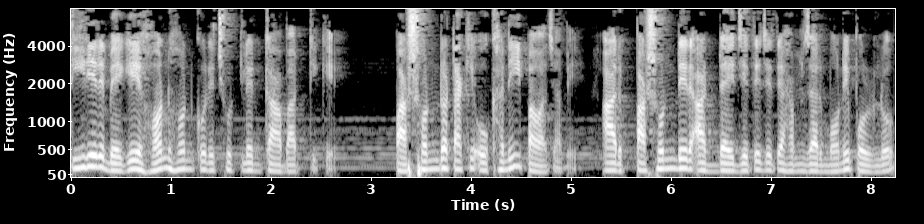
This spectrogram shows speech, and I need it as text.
তীরের বেগে হন হন করে ছুটলেন কাবার দিকে পাষণ্ডটাকে ওখানেই পাওয়া যাবে। আর পাষণ্ডের আড্ডায় যেতে যেতে হামজার মনে পড়ল,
